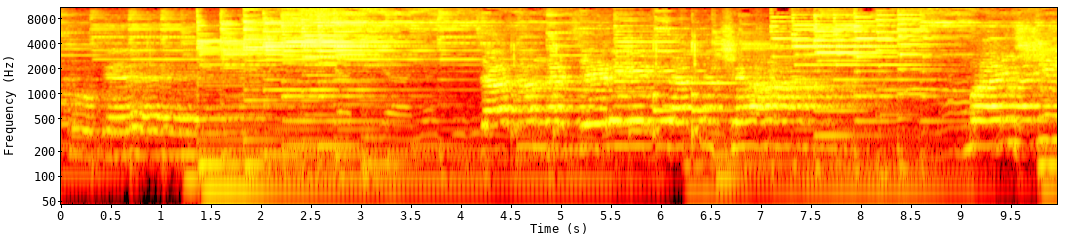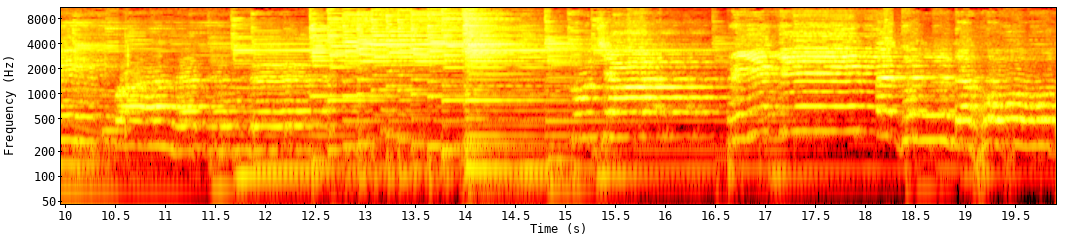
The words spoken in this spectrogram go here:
तुग ग जादू नजरेचा तुझ्या मारशी पान तुग لكم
